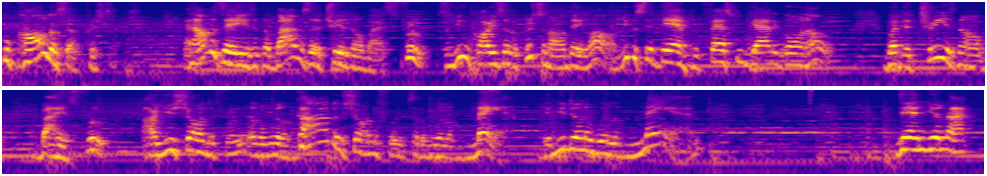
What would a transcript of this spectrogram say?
who call themselves Christians. And I'm gonna tell you that the Bible says a tree is known by its fruit. So you can call yourself a Christian all day long. You can sit there and profess you got it going on. But the tree is known by his fruit. Are you showing the fruit of the will of God or showing the fruits of the will of man? If you're doing the will of man, then you're not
